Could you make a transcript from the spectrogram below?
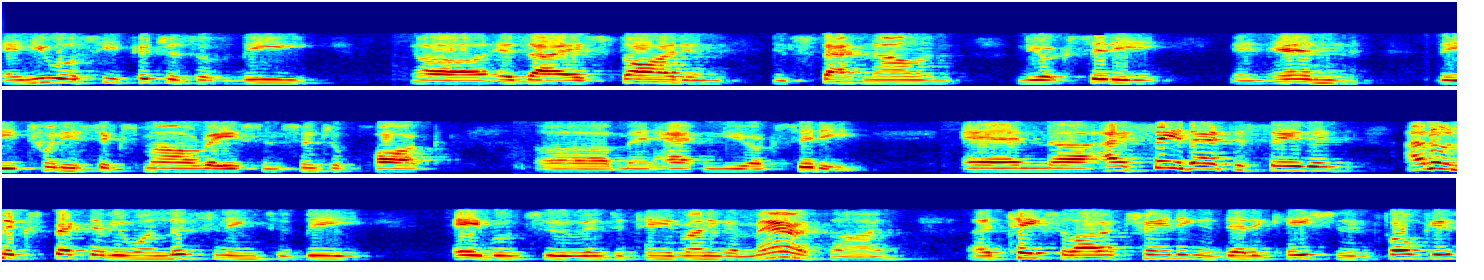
and you will see pictures of me uh, as I start in, in Staten Island, New York City, and end the 26-mile race in Central Park, uh, Manhattan, New York City. And uh, I say that to say that I don't expect everyone listening to be able to entertain running a marathon. Uh, it takes a lot of training and dedication and focus,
